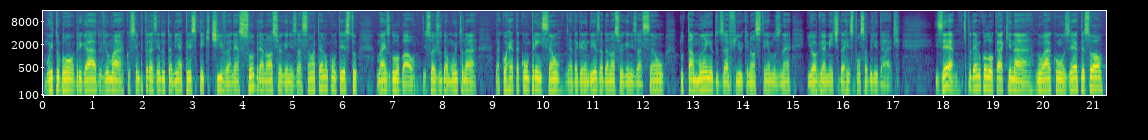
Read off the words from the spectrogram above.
Muito bom, obrigado, viu, Marco? Sempre trazendo também a perspectiva né, sobre a nossa organização, até num contexto mais global. Isso ajuda muito na, na correta compreensão né, da grandeza da nossa organização, do tamanho do desafio que nós temos né, e, obviamente, da responsabilidade. Zé, se puder me colocar aqui na, no ar com o Zé, pessoal,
